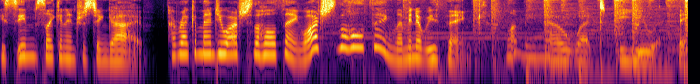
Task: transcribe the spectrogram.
He seems like an interesting guy. I recommend you watch the whole thing. Watch the whole thing. Let me know what you think. Let me know what you think.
